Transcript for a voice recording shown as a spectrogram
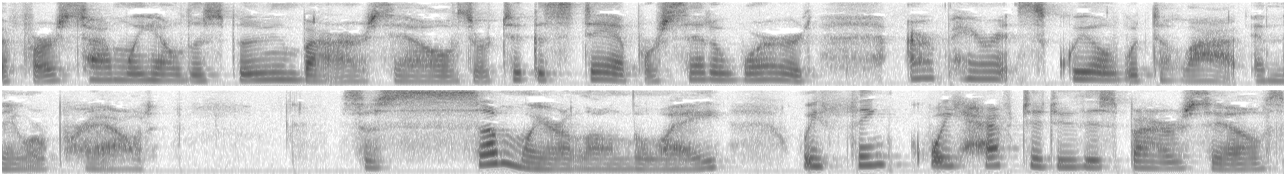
The first time we held a spoon by ourselves or took a step or said a word, our parents squealed with delight and they were proud. So, somewhere along the way, we think we have to do this by ourselves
